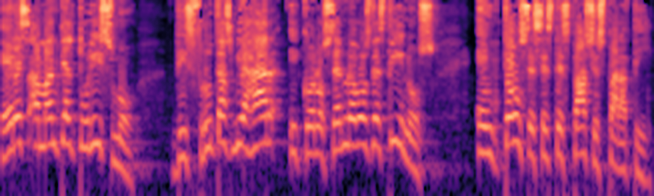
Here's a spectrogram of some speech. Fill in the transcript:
¿Eres amante al turismo? ¿Disfrutas viajar y conocer nuevos destinos? Entonces este espacio es para ti.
